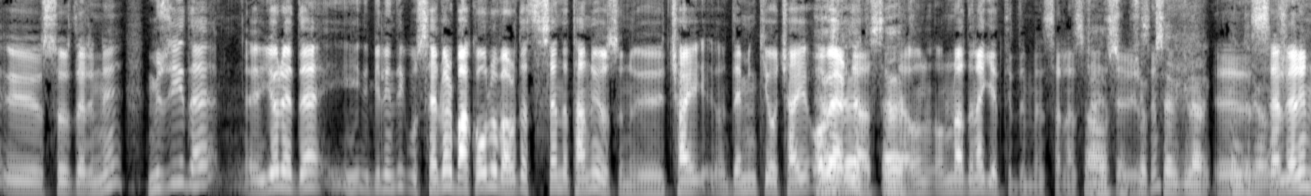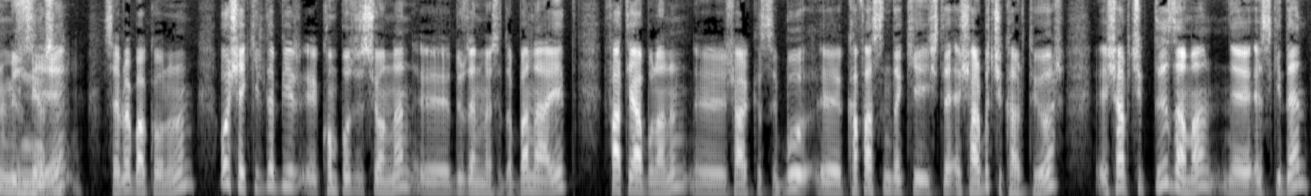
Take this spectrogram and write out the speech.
e, sözlerini. Müziği de e, yörede i- bilindik bu Selver Bakoğlu var. Orada sen de tanıyorsun. E, çay deminki o çayı o Evet, verdi evet, aslında. evet. Onun, onun adına getirdim ben sana. Sağ çayı olsun. seviyorsun. Çok sevgiler Ee, gönderiyorum. Selver'in müziği, dinliyorsa. Selver Bakoğlu'nun o şekilde bir e, kompozisyonla e, düzenlemesi de bana ait Fatih Abula'nın e, şarkısı. Bu e, kafasındaki işte eşarbı çıkartıyor. Eşarp çıktığı zaman e, eskiden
